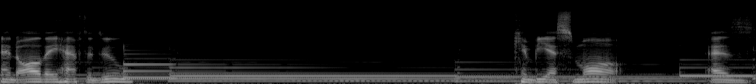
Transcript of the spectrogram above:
And all they have to do can be as small as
